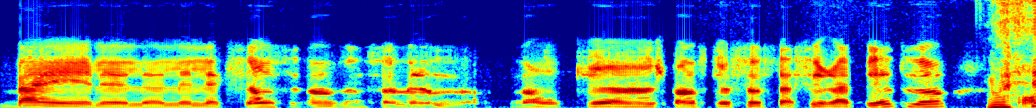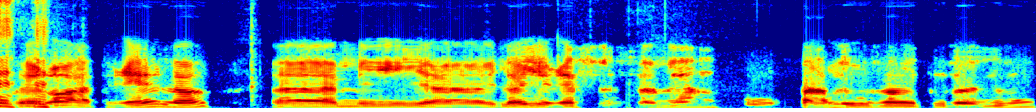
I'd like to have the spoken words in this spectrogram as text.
Ben, l'élection, c'est dans une semaine. Là. Donc, euh, je pense que ça, c'est assez rapide. Là. On verra après. Là. Euh, mais euh, là, il reste une semaine pour parler aux gens autour de nous.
